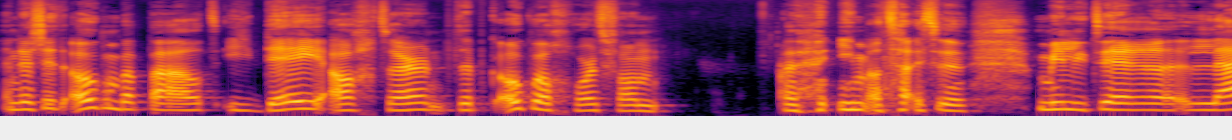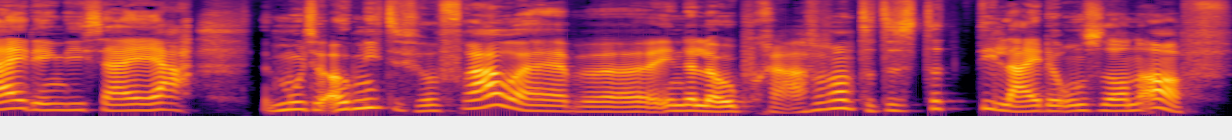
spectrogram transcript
En er zit ook een bepaald idee achter. Dat heb ik ook wel gehoord van eh, iemand uit de militaire leiding die zei: Ja, we moeten ook niet te veel vrouwen hebben in de loopgraven, want dat is, dat, die leiden ons dan af.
